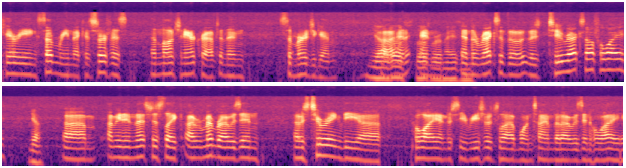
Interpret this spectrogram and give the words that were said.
carrying submarine that could surface and launch an aircraft and then submerge again. Yeah, Uh, those, and, those and, were amazing. And the wrecks of those, there's two wrecks off Hawaii. yeah. Um, I mean, and that's just like I remember I was in, I was touring the uh, Hawaii Undersea Research Lab one time that I was in Hawaii,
